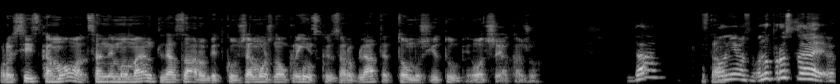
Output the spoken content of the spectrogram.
російська мова це не момент для заробітку. Вже можна українською заробляти в тому ж Ютубі. От що я кажу. Да, Так? вполне возможно. Ну, просто э,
